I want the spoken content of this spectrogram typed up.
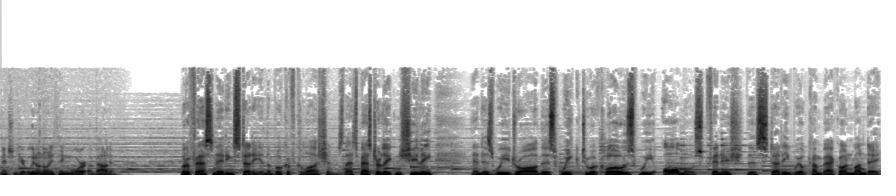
mentioned here, but we don't know anything more about him. What a fascinating study in the book of Colossians. That's Pastor Leighton Sheely. And as we draw this week to a close, we almost finish this study. We'll come back on Monday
